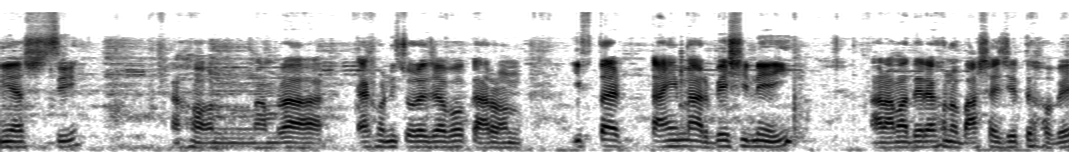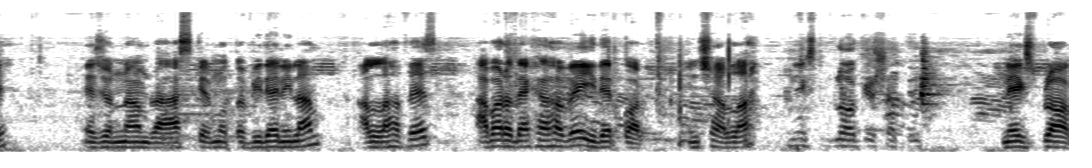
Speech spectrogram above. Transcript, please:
নিয়ে আসছি। এখন আমরা এখনই চলে যাব কারণ ইফতার টাইম আর বেশি নেই আর আমাদের এখনও বাসায় যেতে হবে। এজন্য আমরা আজকের মতো বিদায় নিলাম। আল্লাহ হাফেজ আবারও দেখা হবে ঈদের পর ইনশাল্লাহ নেক্সট ব্লগের সাথে। নেক্সট ব্লগ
